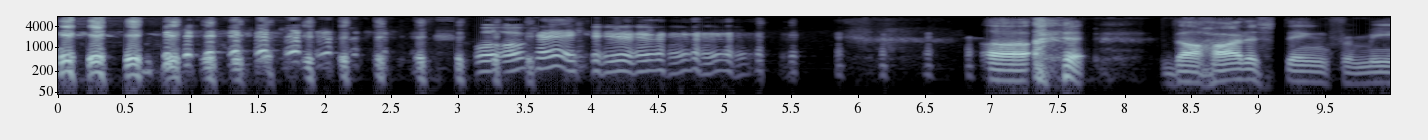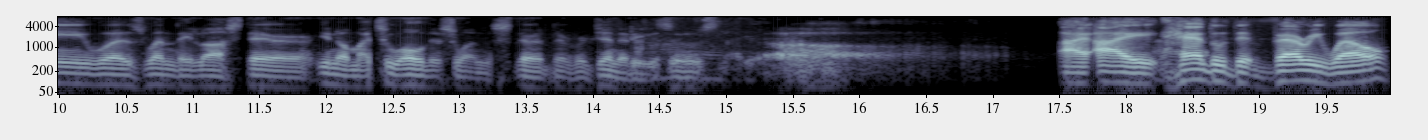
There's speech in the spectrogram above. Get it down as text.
well, okay. uh, the hardest thing for me was when they lost their, you know, my two oldest ones, their their virginities. It was like, oh. I I handled it very well,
